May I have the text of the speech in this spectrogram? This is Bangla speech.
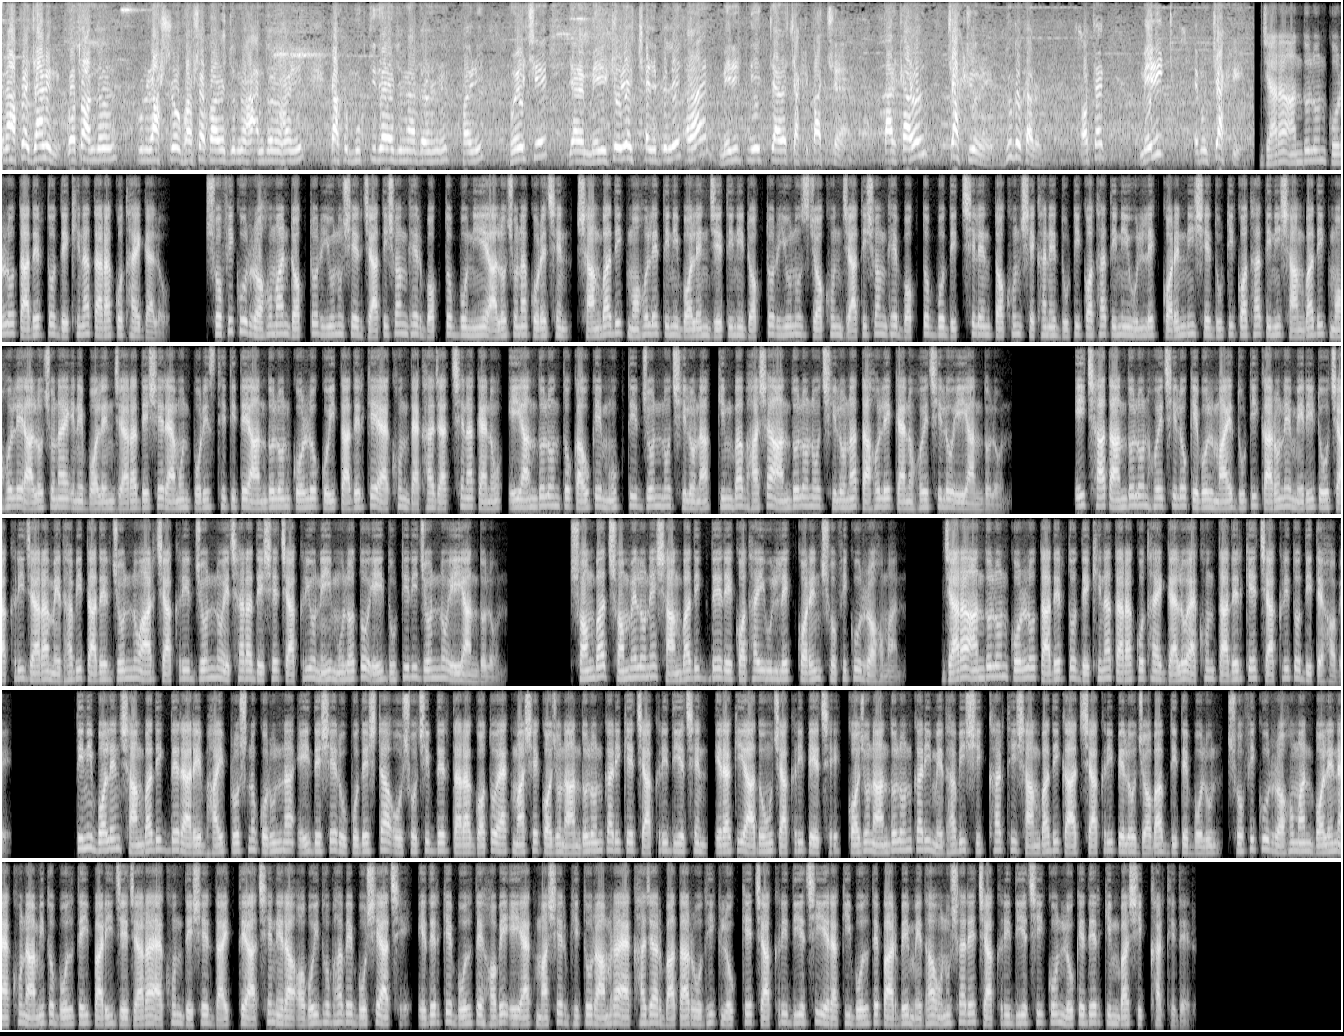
কেন আপনারা জানেন গত আন্দোলন কোনো রাষ্ট্র ভরসা করার জন্য আন্দোলন হয়নি, কাউকে মুক্তি দেওয়ার জন্য আন্দোলন হয়নি। হয়েছে যারা মেরিটোরিয়াস ছেলে পেলে, তারা মেরিট নিয়ে তারা চাকরি পাচ্ছে না। তার কারণ চাকরিও নেই, দুটো কারণ। অর্থাৎ মেরিট এবং চাকরি। যারা আন্দোলন করল তাদের তো দেখি না তারা কোথায় গেল। শফিকুর রহমান ডক্টর ইউনুসের জাতিসংঘের বক্তব্য নিয়ে আলোচনা করেছেন। সাংবাদিক মহলে তিনি বলেন যে তিনি ডক্টর ইউনুস যখন জাতিসংঘে বক্তব্য দিচ্ছিলেন তখন সেখানে দুটি কথা তিনি উল্লেখ করেননি। সে দুটি কথা তিনি সাংবাদিক মহলে আলোচনায় এনে বলেন, যারা দেশের এমন পরিস্থিতিতে আন্দোলন করল, কই তাদেরকে এখন দেখা যাচ্ছে না কেন? এই আন্দোলন তো কাউকে মুক্তির জন্য ছিল না, কিংবা ভাষা আন্দোলনও ছিল না, তাহলে কেন হয়েছিল এই আন্দোলন? এই ছাত আন্দোলন হয়েছিল কেবল মায়ে দুটি কারণে মেরিট ও চাকরি যারা মেধাবী তাদের জন্য আর চাকরির জন্য এছাড়া দেশে চাকরিও নেই, মূলত এই দুটিরই জন্য এই আন্দোলন। সংবাদ সম্মেলনে সাংবাদিকদের এ কথাই উল্লেখ করেন শফিকুর রহমান। যারা আন্দোলন করল তাদের তো দেখি না তারা কোথায় গেল, এখন তাদেরকে চাকরি তো দিতে হবে। তিনি বলেন, সাংবাদিকদের আরে ভাই, প্রশ্ন করুন না, এই দেশের উপদেষ্টা ও সচিবদের তারা গত এক মাসে কজন আন্দোলনকারীকে চাকরি দিয়েছেন, এরা কি আদৌ চাকরি পেয়েছে? কজন আন্দোলনকারী মেধাবী শিক্ষার্থী সাংবাদিক আজ চাকরি পেল? জবাব দিতে বলুন, শফিকুর রহমান বলেন, এখন আমি তো বলতেই পারি যে যারা এখন দেশের দায়িত্বে আছেন, এরা অবৈধভাবে বসে আছে, এদেরকে বলতে হবে, এই এক মাসের ভিতর আমরা এক হাজার বা তার অধিক লোককে চাকরি দিয়েছি, এরা কি বলতে পারবে? মেধা অনুসারে চাকরি দিয়েছি কোন লোকেদের কিংবা শিক্ষার্থীদের।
